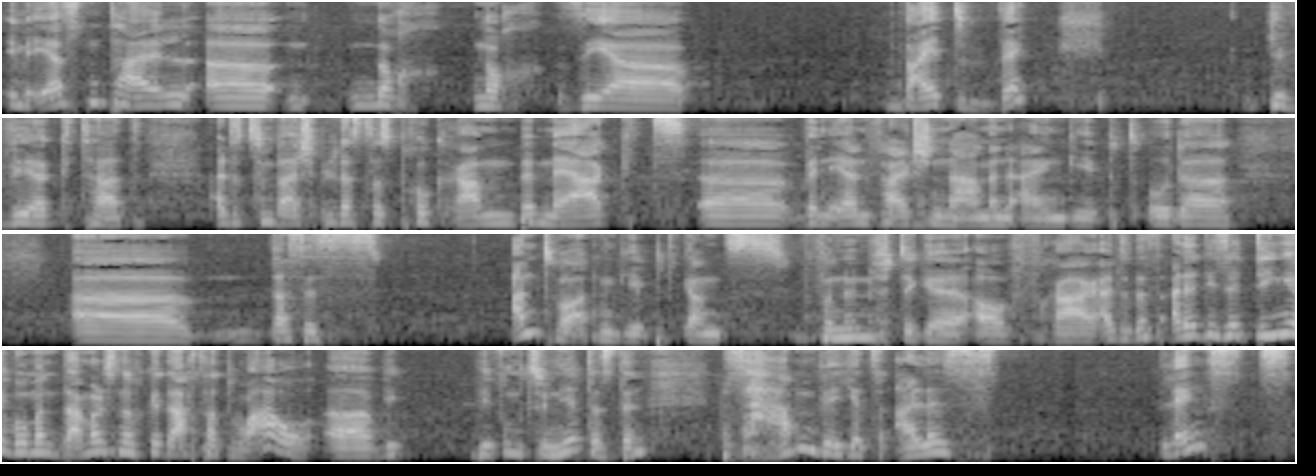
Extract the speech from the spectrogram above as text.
im ersten Teil äh, noch, noch sehr weit weg gewirkt hat. Also zum Beispiel, dass das Programm bemerkt, äh, wenn er einen falschen Namen eingibt oder äh, dass es Antworten gibt, ganz vernünftige auf Fragen. Also dass alle diese Dinge, wo man damals noch gedacht hat, wow, äh, wie, wie funktioniert das denn? Das haben wir jetzt alles längst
